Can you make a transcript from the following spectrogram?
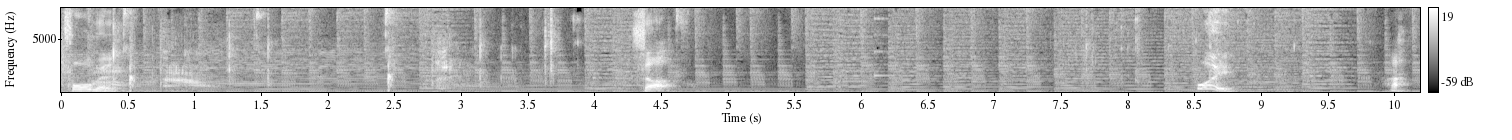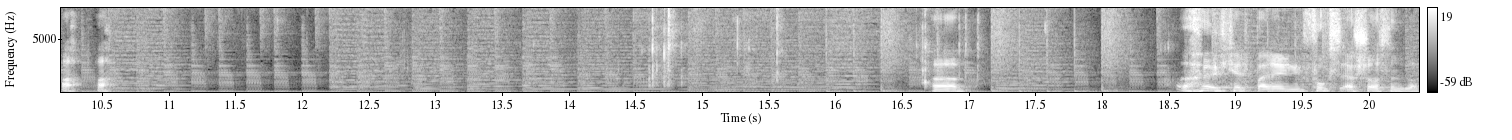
Vogel. So. Hui. ähm. ich hätte beinahe den Fuchs erschossen. So.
